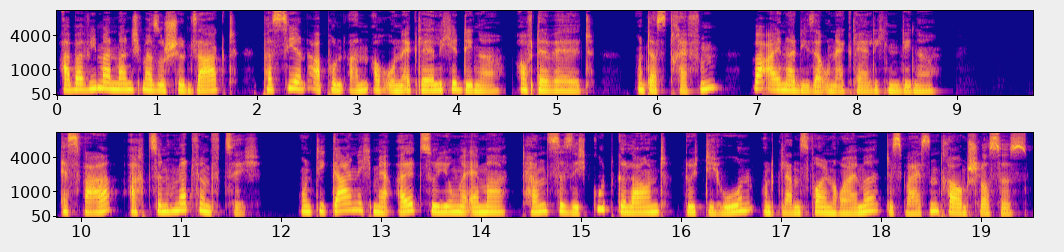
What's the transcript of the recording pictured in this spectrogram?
Aber wie man manchmal so schön sagt, passieren ab und an auch unerklärliche Dinge auf der Welt. Und das Treffen war einer dieser unerklärlichen Dinge. Es war 1850 und die gar nicht mehr allzu junge Emma tanzte sich gut gelaunt durch die hohen und glanzvollen Räume des weißen Traumschlosses.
